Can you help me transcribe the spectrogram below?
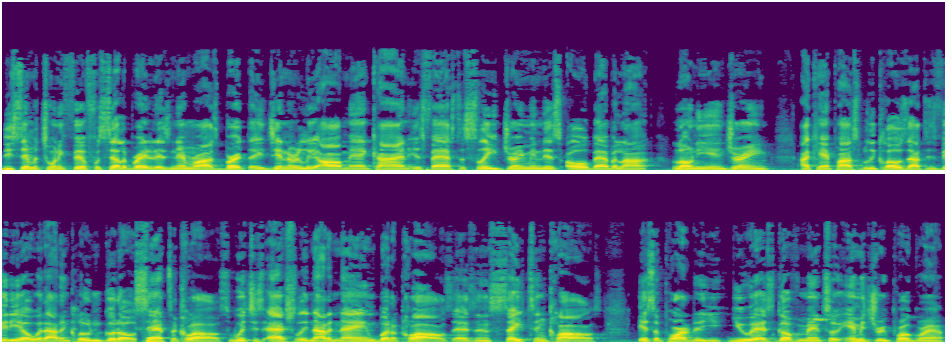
December 25th was celebrated as Nimrod's birthday. Generally, all mankind is fast asleep, dreaming this old Babylonian dream. I can't possibly close out this video without including good old Santa Claus, which is actually not a name but a clause, as in Satan Claus. It's a part of the U.S. governmental imagery program.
